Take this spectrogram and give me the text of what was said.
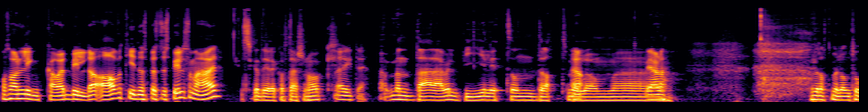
Og så har han linka av et bilde av tidenes beste spill, som er Psychedelic of the Hawk. Det er riktig. Men der er vel vi litt sånn dratt mellom Ja, Vi er det. Dratt mellom to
